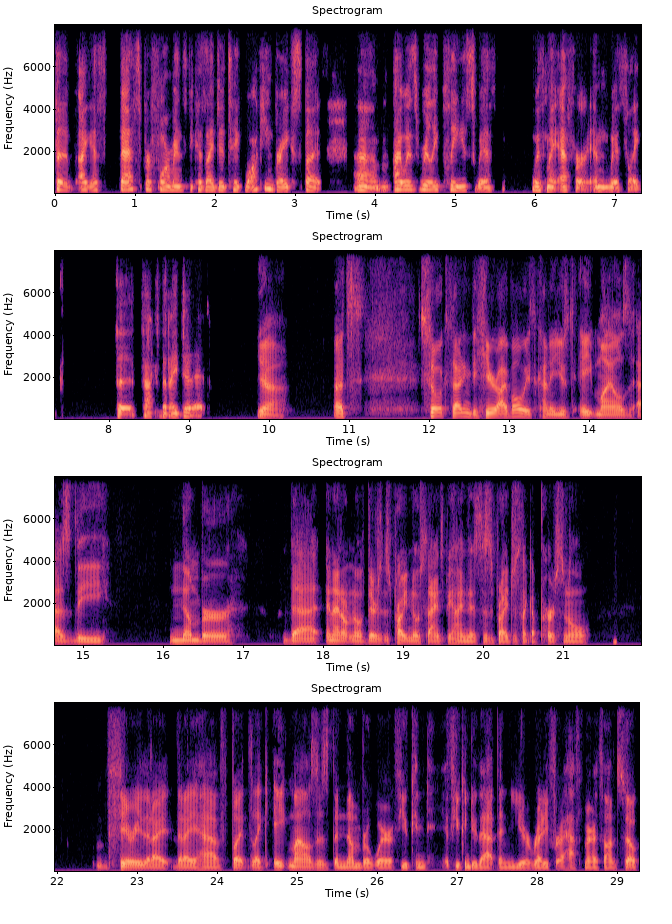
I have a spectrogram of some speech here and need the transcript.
the I guess best performance because I did take walking breaks, but um, I was really pleased with with my effort and with like the fact that I did it. Yeah. That's so exciting to hear. I've always kind of used eight miles as the number that, and I don't know if there's, there's probably no science behind this. This is probably just like a personal theory that I that I have, but like eight miles is the number where if you can if you can do that, then you're ready for a half marathon. So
